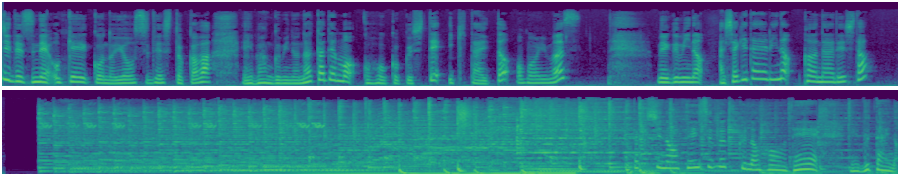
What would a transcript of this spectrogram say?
時ですね、ねお稽古の様子ですとかは、えー、番組の中でもご報告していきたいと思います。めぐみのあしゃぎだよりのコーナーでした。私のフェイスブックの方で、え舞台の、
